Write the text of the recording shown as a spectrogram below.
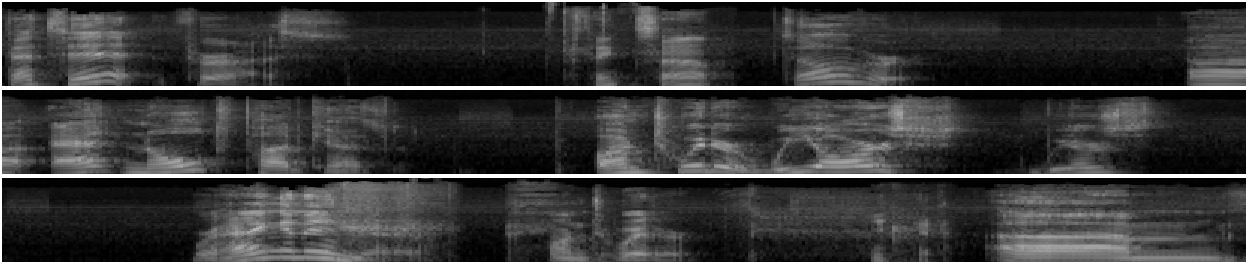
that's it for us. I think so. It's over. Uh, at Nolt Podcast on Twitter. We are we are we're hanging in there on Twitter. Um,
